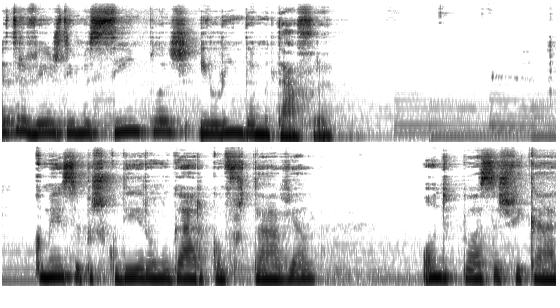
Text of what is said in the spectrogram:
através de uma simples e linda metáfora. Começa por escolher um lugar confortável onde possas ficar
